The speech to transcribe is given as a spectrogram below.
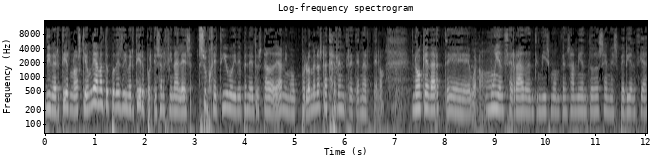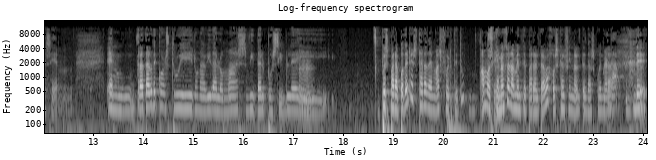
divertirnos, que un día no te puedes divertir porque eso al final es subjetivo y depende de tu estado de ánimo, por lo menos tratar de entretenerte, ¿no? No quedarte, bueno, muy encerrado en ti mismo, en pensamientos, en experiencias, en en tratar de construir una vida lo más vital posible y, pues para poder estar además fuerte tú. Vamos, que no solamente para el trabajo, es que al final te das cuenta de,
